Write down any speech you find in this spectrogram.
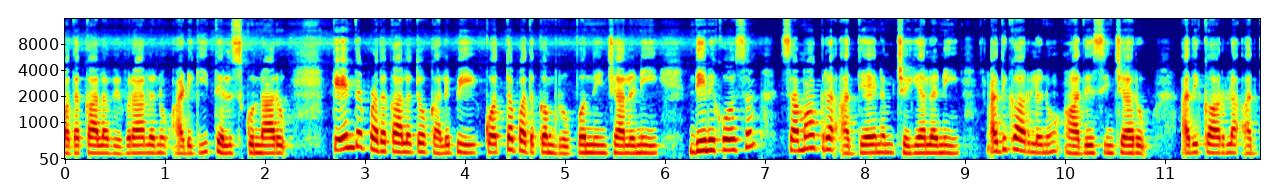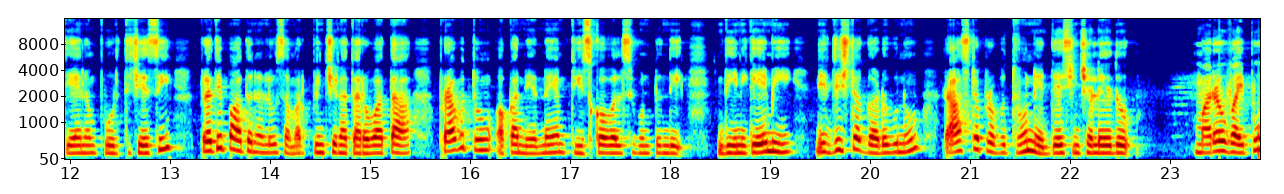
పథకాల వివరాలను అడిగి తెలుసుకున్నారు. కేంద్ర పథకాలతో కలిపి కొత్త పథకం రూపొందించాలని దీనికోసం సమగ్ర అధ్యయనం చేయాలని అధికారులను ఆదేశించారు. అధికారుల అధ్యయనం పూర్తి చేసి ప్రతిపాదనలు సమర్పించిన తర్వాత ప్రభుత్వం ఒక నిర్ణయం తీసుకోవాల్సి ఉంటుంది. ఉంటుంది. దీనికేమీ నిర్దిష్ట గడువును రాష్ట్ర ప్రభుత్వం నిర్దేశించలేదు. మరోవైపు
